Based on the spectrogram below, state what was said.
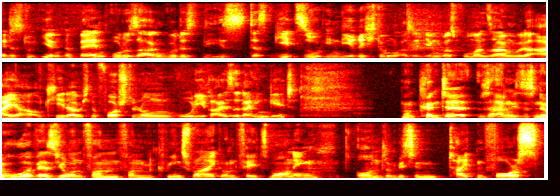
Hättest du irgendeine Band, wo du sagen würdest, die ist, das geht so in die Richtung? Also irgendwas, wo man sagen würde, ah ja, okay, da habe ich eine Vorstellung, wo die Reise dahin geht? Man könnte sagen, es ist eine rohe Version von, von Queensryche und Fates Warning und so ein bisschen Titan Force.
